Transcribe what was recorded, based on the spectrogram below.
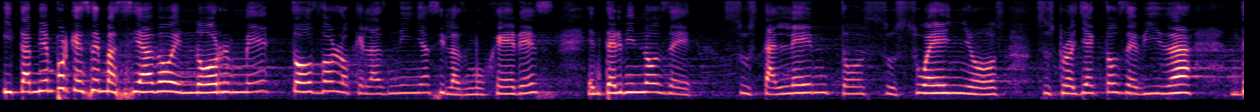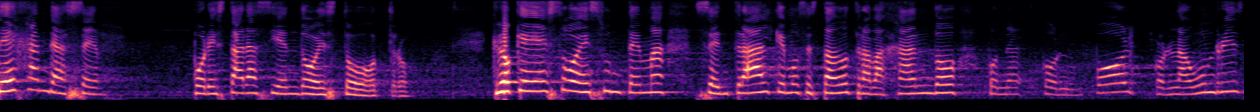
Y también porque es demasiado enorme todo lo que las niñas y las mujeres, en términos de sus talentos, sus sueños, sus proyectos de vida, dejan de hacer por estar haciendo esto otro. Creo que eso es un tema central que hemos estado trabajando con, con Paul, con la UNRIS,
